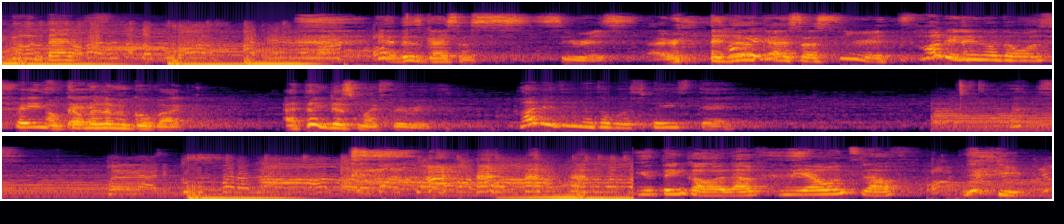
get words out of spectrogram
How do that? Yeah, these guys are serious. I, these guys are serious. How did you know there was space I'm there? coming. Let me go back. I think this is my favorite. How did you know there was space there? What? You think I'll laugh? Me, I won't laugh.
